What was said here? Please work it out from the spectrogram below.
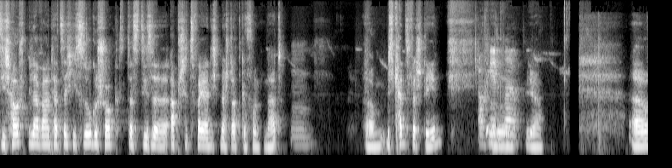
die Schauspieler waren tatsächlich so geschockt, dass diese Abschiedsfeier nicht mehr stattgefunden hat. Mhm. Ähm, ich kann es verstehen. Auf jeden also, Fall. Ja. Äh,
